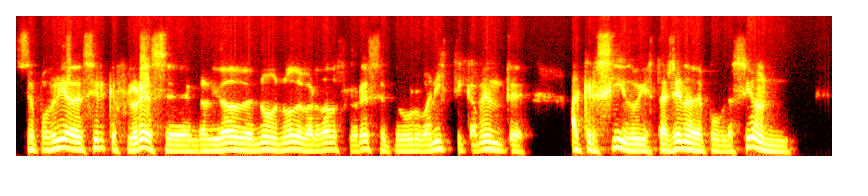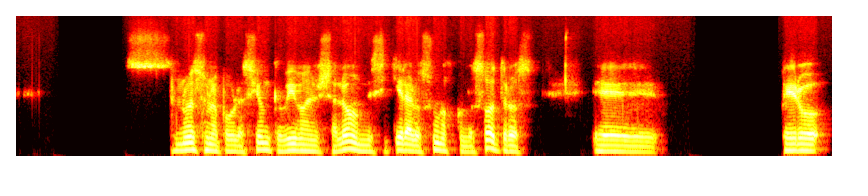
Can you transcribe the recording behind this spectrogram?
se podría decir que florece, en realidad no, no de verdad florece, pero urbanísticamente ha crecido y está llena de población. No es una población que viva en shalom, ni siquiera los unos con los otros, eh, pero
